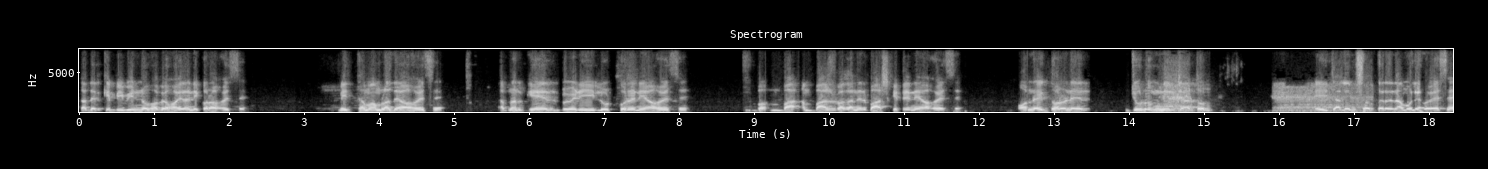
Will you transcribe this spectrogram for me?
তাদেরকে বিভিন্ন ভাবে হয়রানি করা হয়েছে। মিথ্যা মামলা দেওয়া হয়েছে। আপনার ঘের বেড়ি লুট করে নেওয়া হয়েছে। বাঁশ বাগানের বাঁশ কেটে নেওয়া হয়েছে। অনেক ধরনের জুলুম নির্যাতন এই জালিম সরকারের আমলে হয়েছে,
